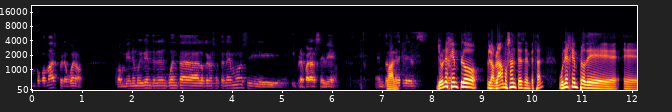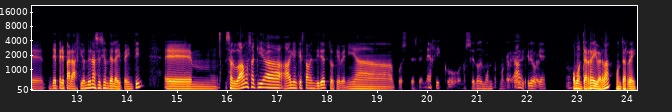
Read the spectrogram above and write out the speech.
Un poco más, pero bueno, conviene muy bien tener en cuenta lo que nos atenemos y, prepararse bien. Entonces, Yo un ejemplo, lo hablábamos antes de empezar, un ejemplo de, eh, preparación de una sesión de light painting. Em, saludábamos aquí a, alguien que estaba en directo, que venía pues desde México, no sé dónde, Montreal, creo que. O Monterrey, ¿verdad? Monterrey.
